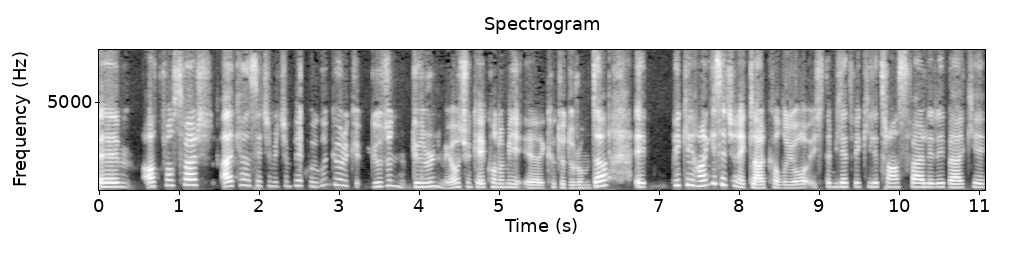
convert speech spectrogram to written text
e, atmosfer erken seçim için pek uygun gör, gözün görünmüyor çünkü ekonomi e, kötü durumda. E, Peki hangi seçenekler kalıyor? İşte milletvekili transferleri belki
